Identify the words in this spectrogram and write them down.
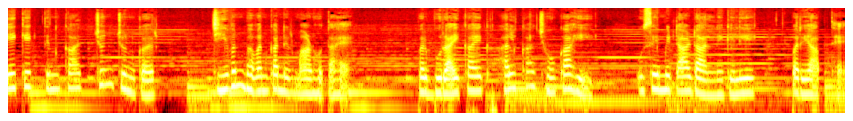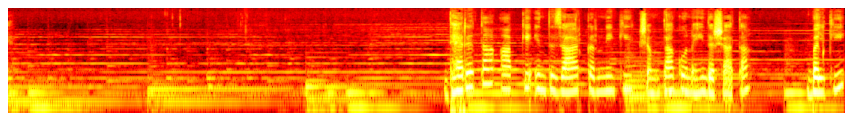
एक एक दिन का चुन चुन कर जीवन भवन का निर्माण होता है, पर बुराई का एक हल्का झोंका ही उसे मिटा डालने के लिए पर्याप्त है धैर्यता आपके इंतज़ार करने की क्षमता को नहीं दर्शाता, बल्कि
